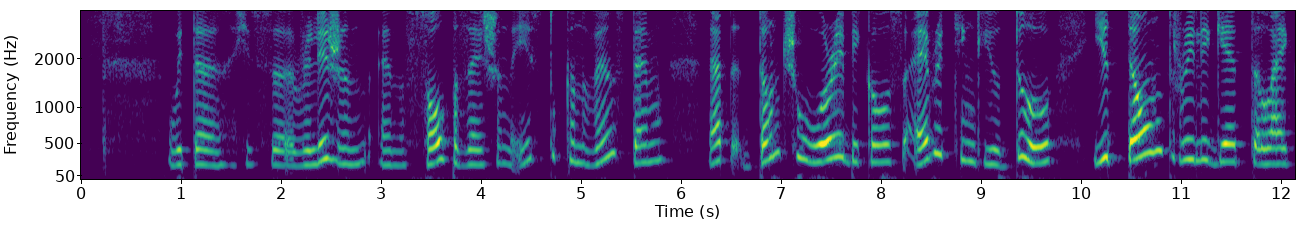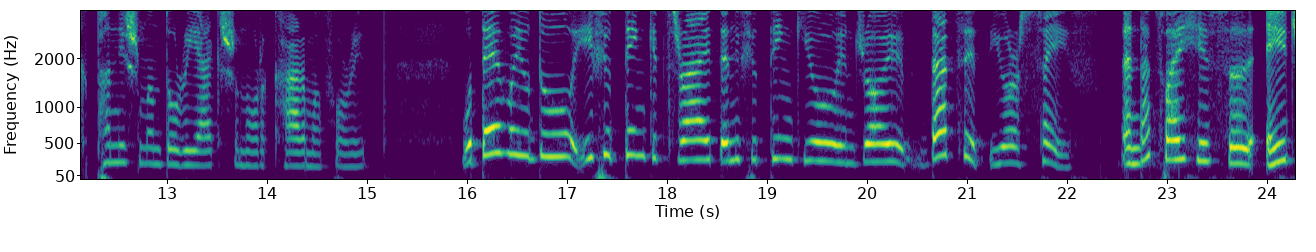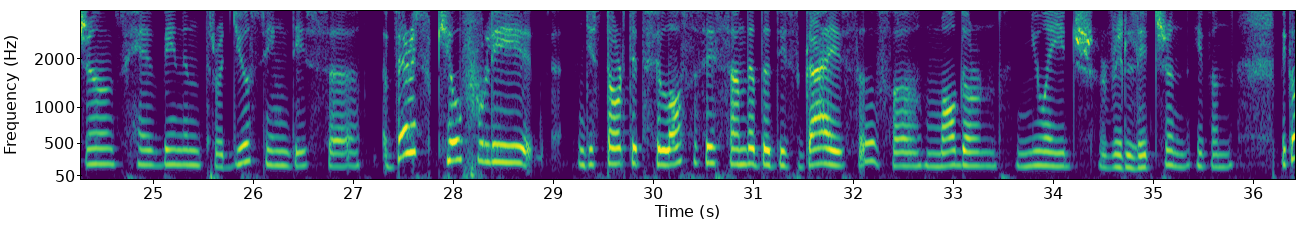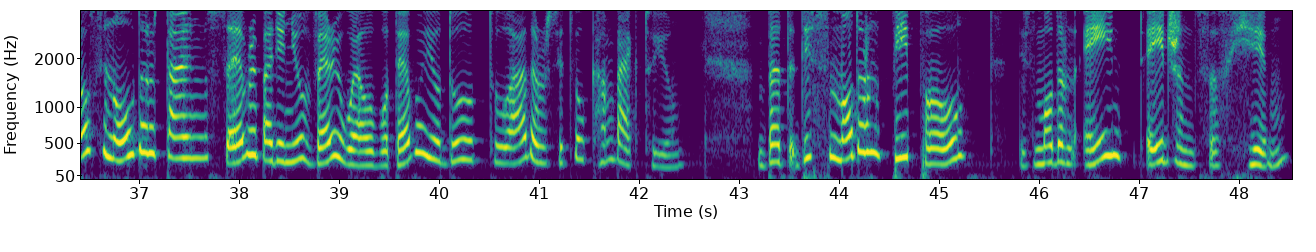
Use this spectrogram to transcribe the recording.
with uh, his uh, religion and soul possession is to convince them that don't you worry because everything you do you don't really get like punishment or reaction or karma for it whatever you do, if you think it's right and if you think you enjoy, that's it, you're safe. And that's why his uh, agents have been introducing these uh, very skillfully distorted philosophies under the disguise of uh, modern New Age religion, even. Because in older times, everybody knew very well whatever you do to others, it will come back to you. But these modern people, these modern agents of him,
